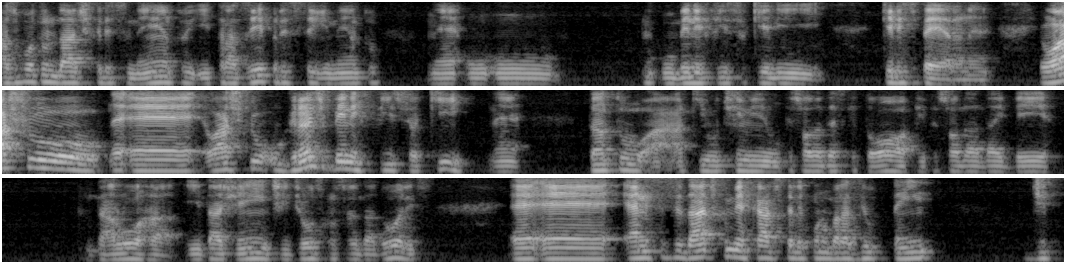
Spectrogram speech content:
as oportunidades de crescimento e trazer para esse segmento né, o, o, o, benefício que ele, que ele espera. Né. Eu, acho, é, é eu acho que o, grande benefício aqui, né, tanto aqui o time, o pessoal da Desktop, o pessoal da, da IB, da Aloha e da gente, de outros consolidadores, é, é, é, a necessidade que o mercado de telecom no Brasil tem de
